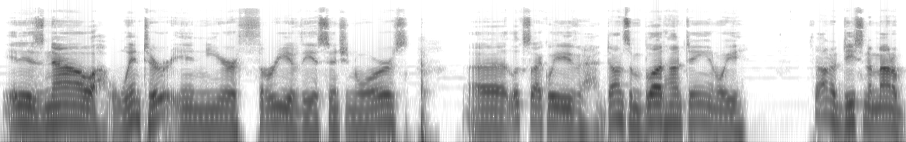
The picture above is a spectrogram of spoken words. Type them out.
It is now winter in year 3 of the Ascension Wars. Uh, it looks like we've done some blood hunting and we found a decent amount of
